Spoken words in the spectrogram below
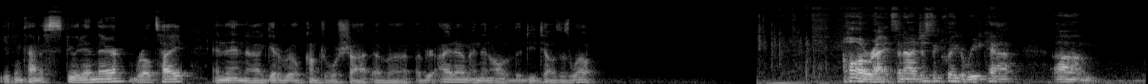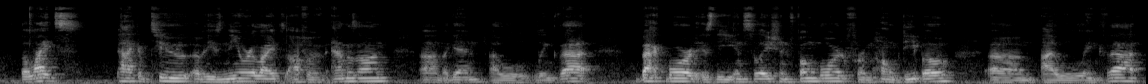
you can kind of scoot in there real tight and then uh, get a real comfortable shot of, uh, of your item and then all of the details as well. All right, so now just a quick recap. Um, the lights, pack of two of these Neewer lights off of Amazon. Um, again, I will link that. Backboard is the installation foam board from Home Depot. Um, I will link that.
